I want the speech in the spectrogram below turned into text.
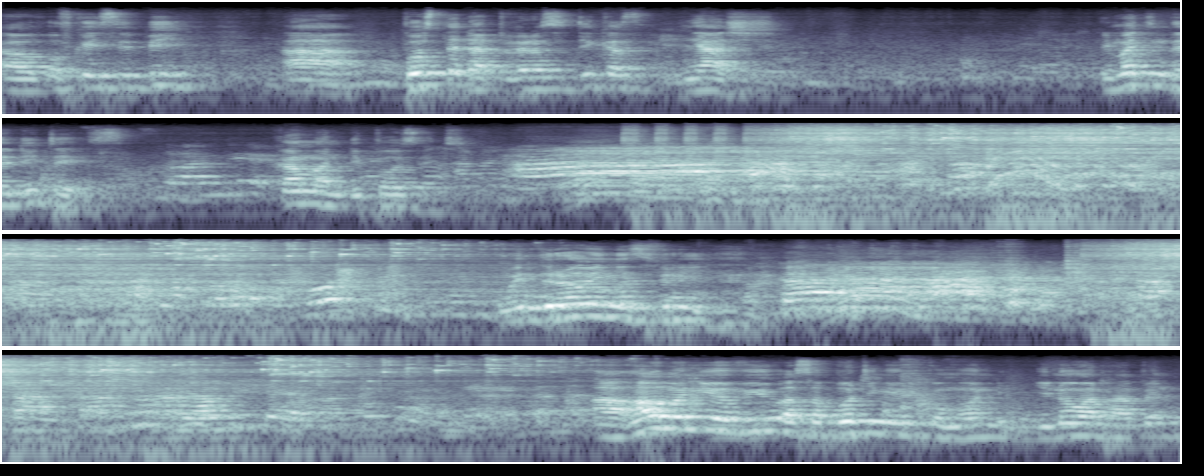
uh, of KCB uh, posted at Vera Sidika's Nyash. Imagine the details. Come and deposit. Withdrawing is free. Uh, how many of you are supporting Eric Omondi? You know what happened?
